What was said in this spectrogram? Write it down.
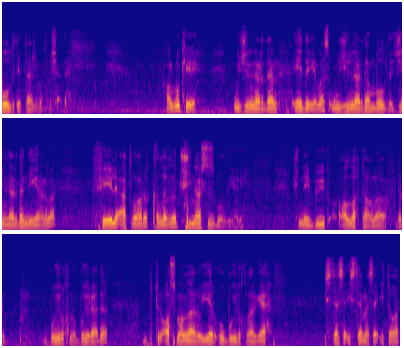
bo'ldi deb tarjima qilishadi. Holbuki u jinlardan edi emas u jinlardan bo'ldi. Jinlardan degani nima? Fe'li atvori qilig'i tushunarsiz bo'ldi ya'ni. Shunday buyuk olloh taolo bir buyruqni buyuradi. Butun osmonlaru yer u buyruqlarga istasa istamasa itoat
